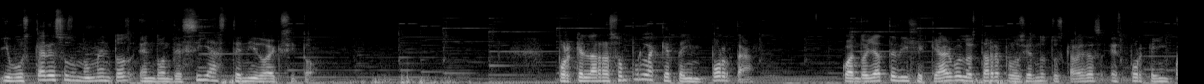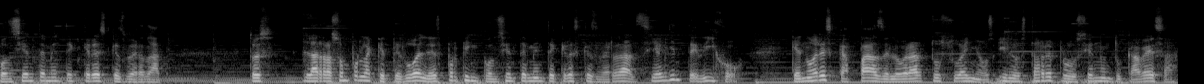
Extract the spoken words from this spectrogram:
y buscar esos momentos en donde sí has tenido éxito. Porque la razón por la que te importa, cuando ya te dije que algo lo está reproduciendo en tus cabezas, es porque inconscientemente crees que es verdad. Entonces, la razón por la que te duele es porque inconscientemente crees que es verdad. Si alguien te dijo que no eres capaz de lograr tus sueños y lo está reproduciendo en tu cabeza,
